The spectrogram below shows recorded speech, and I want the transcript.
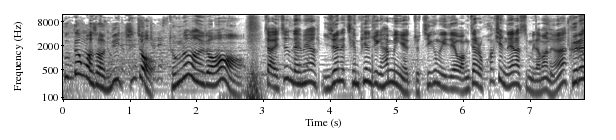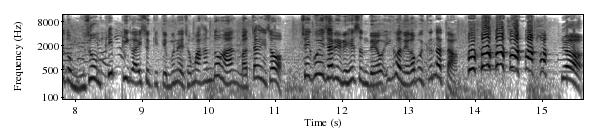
흑당맛아 니 진짜 장난 아니다. 자 이쯤 되면 이전에 챔피언 중에 한 명이었죠. 지금은 이제 왕좌를 확실히 내놨습니다만은 그래도 무서운 피피가 있었기 때문에 정말 한동안 맞짱에서 최고의 자리를 했었는데요. 이거 내가 보기 끝났다 야,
